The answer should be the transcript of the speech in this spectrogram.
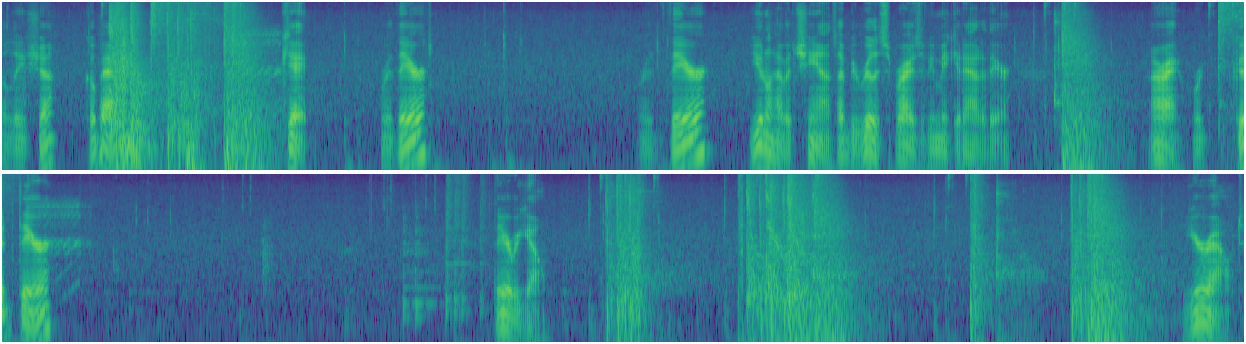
Alicia. Go back. Okay. We're there. We're there. You don't have a chance. I'd be really surprised if you make it out of there. Alright, we're good there. There we go. You're out.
